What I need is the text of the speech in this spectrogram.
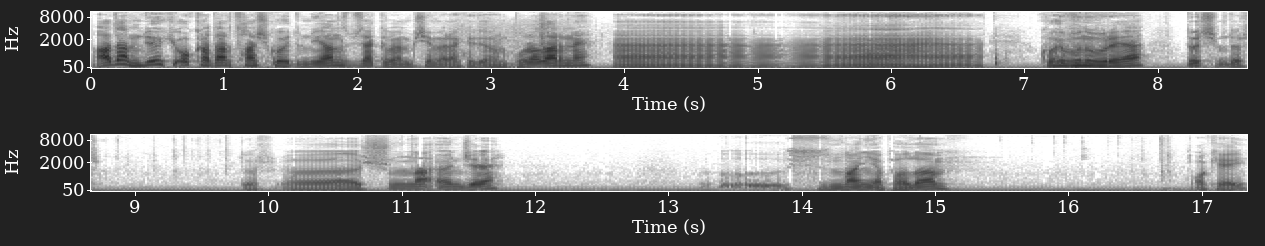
adam diyor ki o kadar taş koydum. Yalnız bir dakika ben bir şey merak ediyorum. Buralar ne? Ha. Koy bunu buraya. Dur şimdi dur. Dur. Ee, şunla önce şundan yapalım. Okey.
